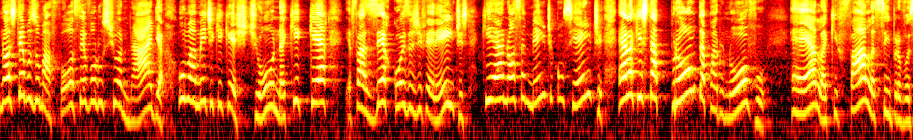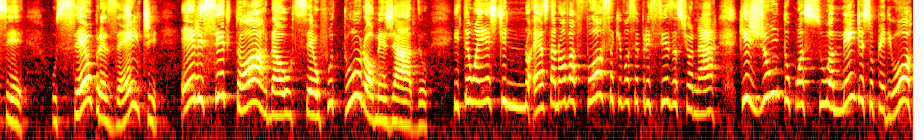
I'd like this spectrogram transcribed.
Nós temos uma força evolucionária, uma mente que questiona, que quer fazer coisas diferentes, que é a nossa mente consciente. Ela que está pronta para o novo. É ela que fala assim para você: o seu presente, ele se torna o seu futuro almejado. Então é este, esta nova força que você precisa acionar, que junto com a sua mente superior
